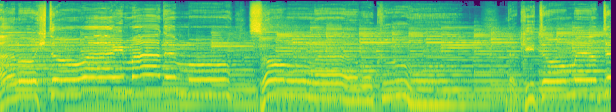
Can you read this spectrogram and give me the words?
あの人は今でもそんな僕を抱き留めて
